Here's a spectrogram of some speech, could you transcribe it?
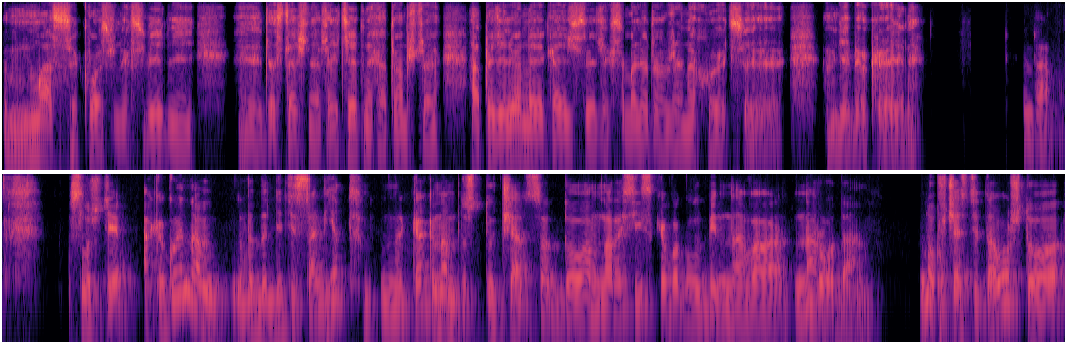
масса косвенных сведений, э, достаточно авторитетных, о том, что определенное количество этих самолетов уже находится э, в небе Украины. Да. Слушайте, а какой нам вы дадите совет, как нам достучаться до российского глубинного народа? Ну, в части того, что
